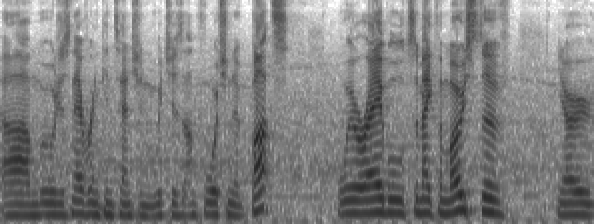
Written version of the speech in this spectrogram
Um, we were just never in contention, which is unfortunate. But we were able to make the most of, you know,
